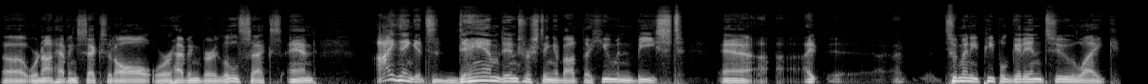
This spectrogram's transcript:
uh, were not having sex at all or having very little sex, and I think it's damned interesting about the human beast. Uh, I, uh, too many people get into like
